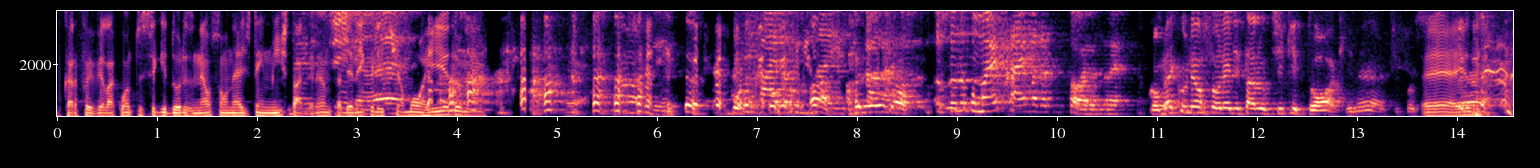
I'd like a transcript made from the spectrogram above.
o cara foi ver lá quantos seguidores o Nelson Ned tem no Instagram, não sabia nem que ele Tinha, tinha morrido, né? Nossa, raiva que me dá isso, tô ficando com mais raiva dessa história, André. Como é que o Nelson Ned tá no TikTok, né? Tipo assim. É, exato.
